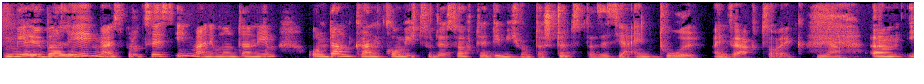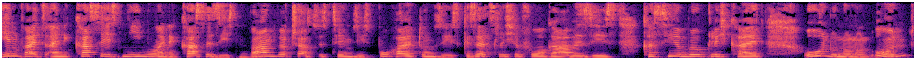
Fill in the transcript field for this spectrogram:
mir überlegen als Prozess in meinem Unternehmen und dann kann, komme ich zu der Software, die mich unterstützt. Das ist ja ein Tool, ein Werkzeug. ja. Ähm, jedenfalls, eine Kasse ist nie nur eine Kasse, sie ist ein Warenwirtschaftssystem, sie ist Buchhaltung, sie ist gesetzliche Vorgabe, sie ist Kassiermöglichkeit und, und, und, und, und.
